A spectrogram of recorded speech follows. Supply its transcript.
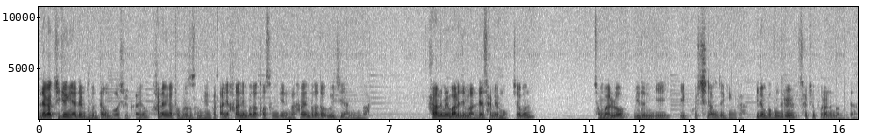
내가 기경해야 될 묵은 땅은 무엇일까요? 하나님과 더불어서 섬기는 것. 아니, 하나님보다 더 섬기는 것. 하나님보다 더 의지하는 것. 하나님을 말하지만 내 삶의 목적은 정말로 믿음이 있고 신앙적인가 이런 부분들을 살펴보라는 겁니다.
